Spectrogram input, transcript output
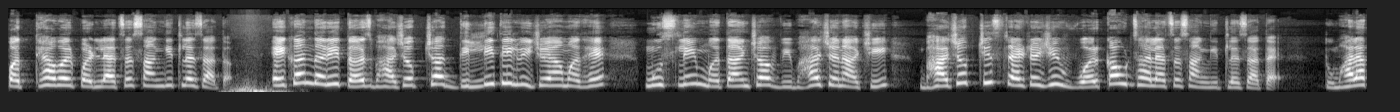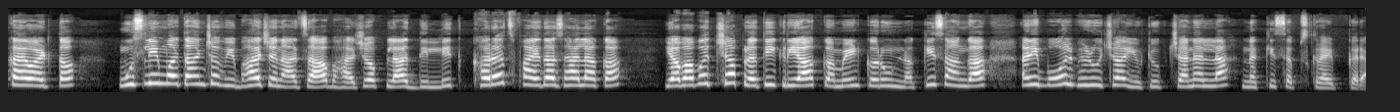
पथ्यावर पडल्याचं सांगितलं जातं. एकंदरीतच भाजपच्या दिल्लीतील विजयामध्ये मुस्लिम मतांच्या विभाजनाची भाजपची स्ट्रॅटेजी वर्कआउट झाल्याचं सांगितलं जात आहे तुम्हाला काय वाटतं? मुस्लिम मतांच्या विभाजनाचा भाजपला दिल्लीत खरंच फायदा झाला का? याबाबतच्या प्रतिक्रिया कमेंट करून नक्की सांगा आणि बोल भिडूच्या यूट्यूब चॅनलला नक्की सबस्क्राईब करा.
